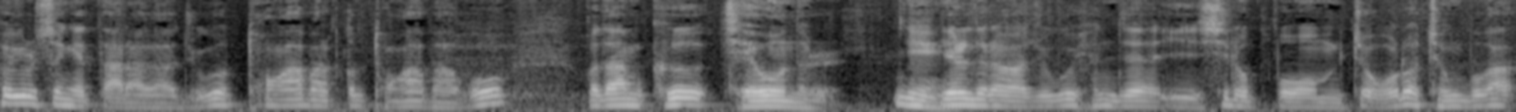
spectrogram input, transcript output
효율성에 따라 가지고 통합할 건 통합하고 그다음 그 재원을 예. 예를 들어 가지고 현재 이 실업보험 쪽으로 정부가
